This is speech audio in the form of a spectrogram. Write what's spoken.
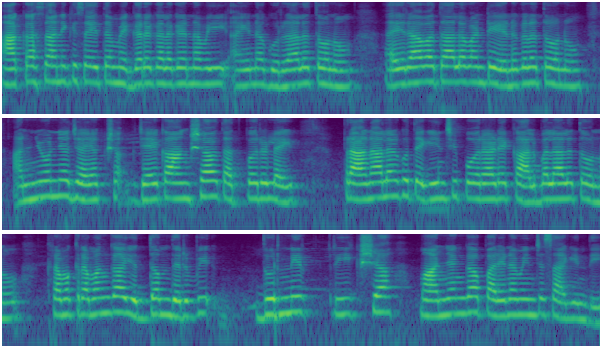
ఆకాశానికి సైతం ఎగ్గరగలగనవి అయిన గుర్రాలతోనూ ఐరావతాల వంటి ఏనుగులతోనూ అన్యోన్య జయక్ష జయకాంక్ష తత్పరులై ప్రాణాలకు తెగించి పోరాడే కాల్బలాలతోనూ క్రమక్రమంగా యుద్ధం దుర్వి దుర్నిరీక్ష మాన్యంగా పరిణమించసాగింది.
